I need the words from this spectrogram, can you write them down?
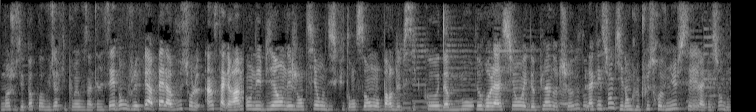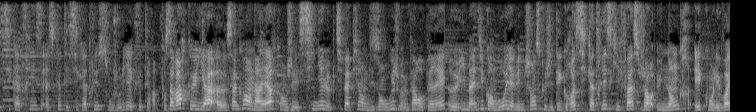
moi je sais pas quoi vous dire qui pourrait vous intéresser. Donc, je fait appel à vous sur le Instagram. On est bien, on est gentil, on discute ensemble, on parle de psycho, d'amour, de relations et de plein d'autres choses. La question qui est donc le plus revenue, c'est la question des cicatrices. Est-ce que tes cicatrices sont jolies, etc. Faut savoir qu'il y a 5 euh, ans en arrière, quand j'ai signé le petit papier en disant oui, je veux me faire opérer, euh, il m'a dit qu'en gros, il y avait une chance que j'ai des grosses cicatrices qui fassent genre une encre et qu'on les voie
